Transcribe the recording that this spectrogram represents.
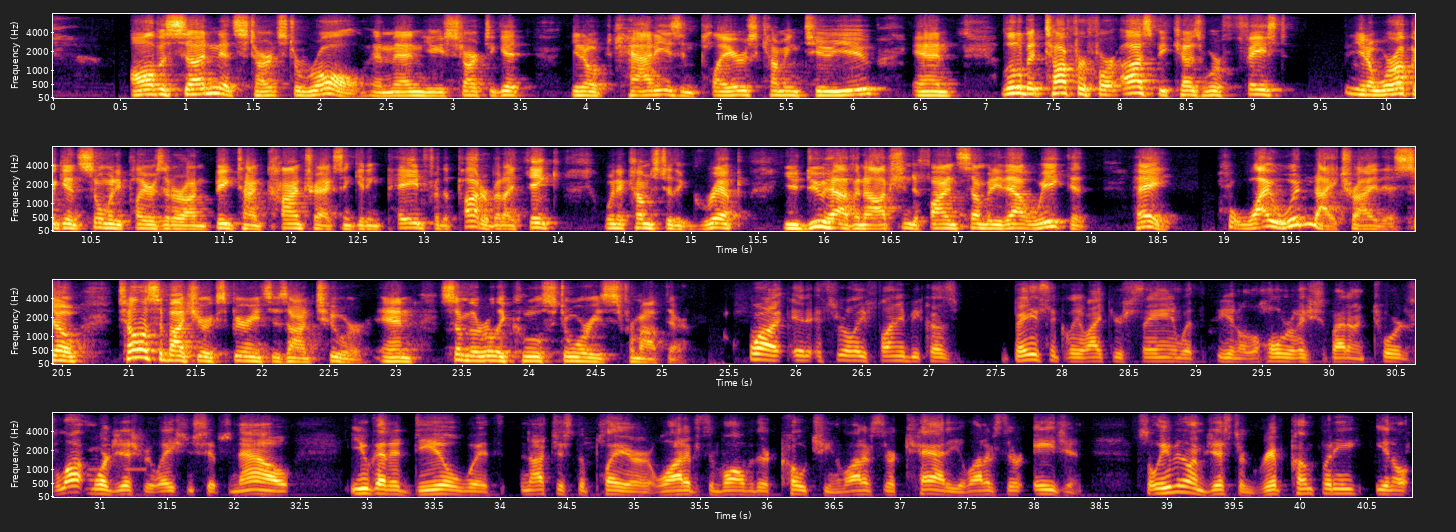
all of a sudden it starts to roll. And then you start to get you know caddies and players coming to you and a little bit tougher for us because we're faced you know, we're up against so many players that are on big time contracts and getting paid for the putter. But I think when it comes to the grip, you do have an option to find somebody that week that, hey, why wouldn't I try this? So tell us about your experiences on tour and some of the really cool stories from out there. Well, it, it's really funny because basically, like you're saying, with you know the whole relationship out on tour, there's a lot more just relationships now. You got to deal with not just the player. A lot of it's involved with their coaching. A lot of it's their caddy. A lot of it's their agent so even though I'm just a grip company, you know,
